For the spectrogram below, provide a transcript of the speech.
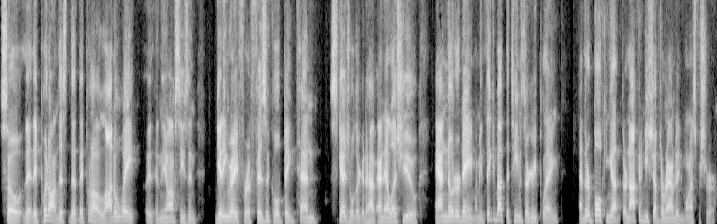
So they, they put on this, they put on a lot of weight in the offseason, getting ready for a physical Big Ten schedule they're going to have and LSU and Notre Dame. I mean, think about the teams they're going to be playing, and they're bulking up. They're not going to be shoved around anymore. That's for sure.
